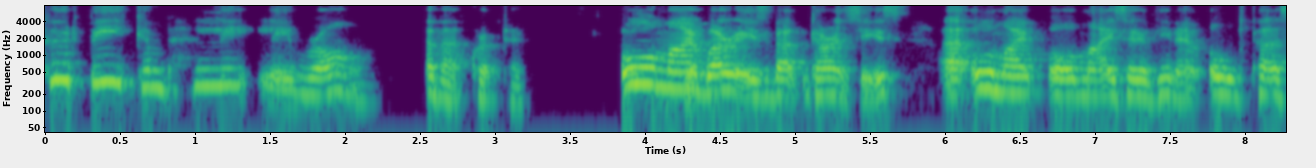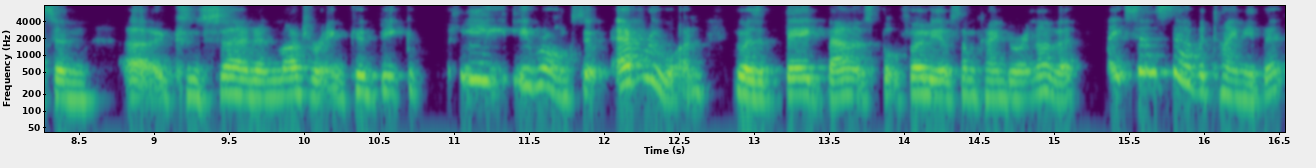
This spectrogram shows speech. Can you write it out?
could be completely wrong about crypto all my yep. worries about the currencies, uh, all my all my sort of you know old person uh, concern and muttering could be completely wrong. So everyone who has a big balanced portfolio of some kind or another makes sense to have a tiny bit.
